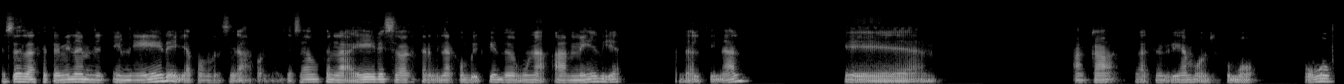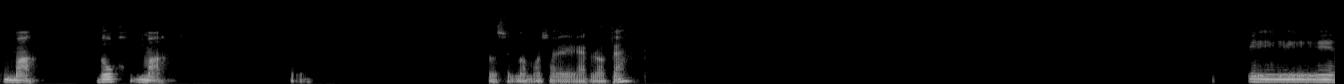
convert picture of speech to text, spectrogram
Esa es la que termina en, en ER, ya podemos decir, ah, bueno, ya sabemos que en la ER se va a terminar convirtiendo en una A media, ¿verdad? Al final. Eh, acá la tendríamos como dogma, dogma. Entonces vamos a agregarlo acá. Eh,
